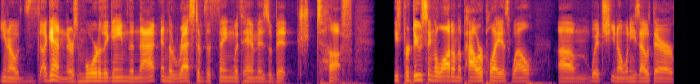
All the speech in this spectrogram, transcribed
you know, th- again, there's more to the game than that, and the rest of the thing with him is a bit t- tough. He's producing a lot on the power play as well, um, which you know when he's out there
